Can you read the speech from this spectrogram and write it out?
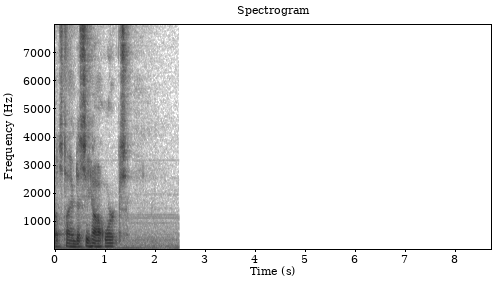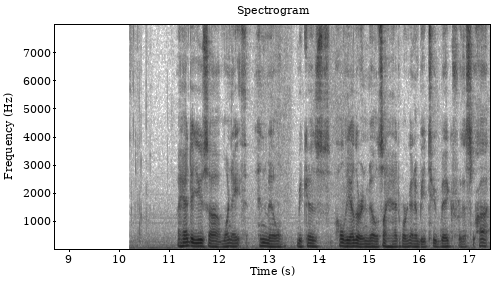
it's time to see how it works. I had to use a 1 8 end mill because all the other end mills I had were going to be too big for the slot.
